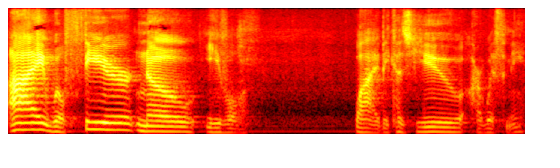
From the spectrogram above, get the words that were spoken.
I will fear no evil. Why? Because you are with me.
